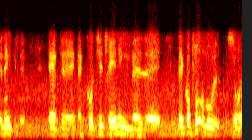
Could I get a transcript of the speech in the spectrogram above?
den enkelte at, at gå til træningen med, med gå på mod. Så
